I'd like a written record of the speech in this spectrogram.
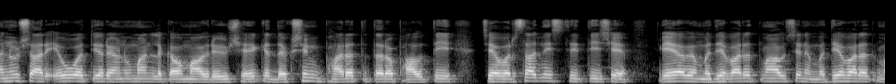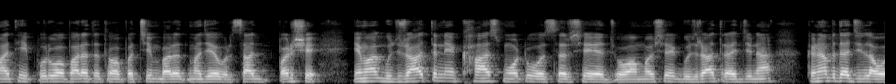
અનુસાર એવું અત્યારે અનુમાન લગાવવામાં આવી રહ્યું છે કે દક્ષિણ ભારત તરફ આવતી જે વરસાદની સ્થિતિ છે, એ હવે મધ્ય ભારતમાં આવશે ને મધ્ય ભારતમાંથી પૂર્વ ભારત અથવા પશ્ચિમ ભારતમાં જે વરસાદ પડશે, એમાં ગુજરાતને ખાસ મોટું અસર છે જોવા મળશે. ગુજરાત રાજ્યના ઘણા બધા જિલ્લાઓ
